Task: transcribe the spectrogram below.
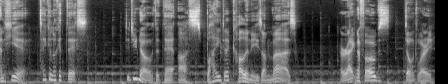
And here, take a look at this. Did you know that there are spider colonies on Mars? Arachnophobes? Don't worry.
